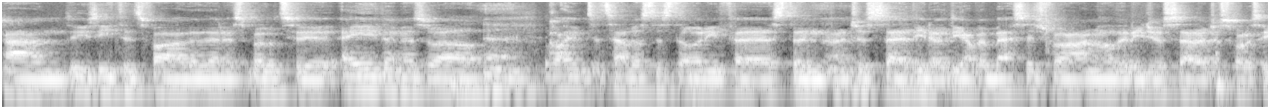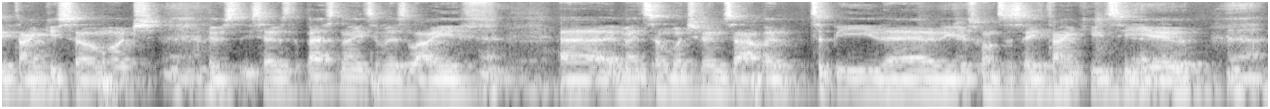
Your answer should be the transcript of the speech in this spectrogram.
and who's Ethan's father. Then I spoke to Aidan as well. Got him to tell us the story first, and I just said, you know, do you have a message for Arnold? And he just said, I just want to say thank you so much. It was, he said it was the best night of his life. Uh, Uh, it meant so much for him to have it, to be there, and he just wants to say thank you to you. Yeah,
